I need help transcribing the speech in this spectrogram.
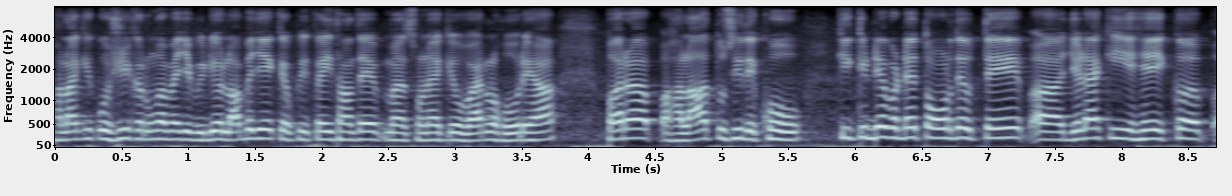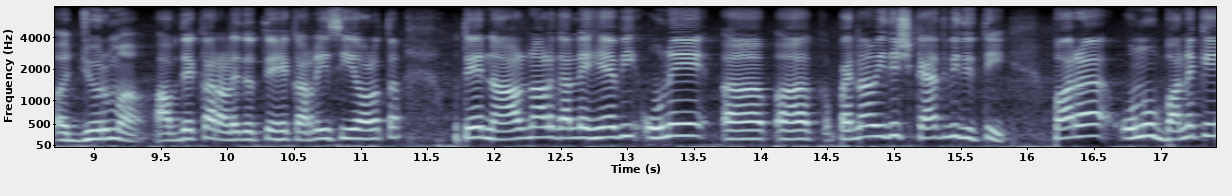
ਹਾਲਾਂਕਿ ਕੋਸ਼ਿਸ਼ ਕਰੂੰਗਾ ਮੈਂ ਜੇ ਵੀਡੀਓ ਲੱਭ ਜੇ ਕਿਉਂਕਿ ਕਈ ਥਾਂ ਤੇ ਮੈਂ ਸੁਣਿਆ ਕਿ ਉਹ ਵਾਇਰਲ ਹੋ ਰਿਹਾ। ਪਰ ਹਾਲਾਤ ਤੁਸੀਂ ਦੇਖੋ ਕਿ ਕਿੱਡੇ ਵੱਡੇ ਤੌਰ ਦੇ ਉੱਤੇ ਜਿਹੜਾ ਕਿ ਇਹ ਇੱਕ ਜੁਰਮ ਆਪਦੇ ਘਰ ਵਾਲੇ ਦੇ ਉੱਤੇ ਇਹ ਕਰ ਰਹੀ ਸੀ ਔਰਤ। ਤੇ ਨਾਲ ਨਾਲ ਗੱਲ ਇਹ ਹੈ ਵੀ ਉਹਨੇ ਪਹਿਲਾਂ ਵੀ ਇਹਦੀ ਸ਼ਿਕਾਇਤ ਵੀ ਦਿੱਤੀ ਪਰ ਉਹਨੂੰ ਬੰਨ ਕੇ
